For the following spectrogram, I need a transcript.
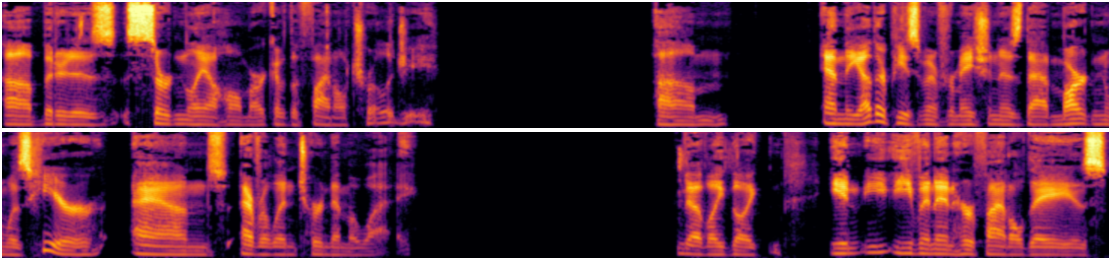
Uh, but it is certainly a hallmark of the final trilogy. Um, and the other piece of information is that Marten was here and Everlynne turned him away. Yeah, like like in even in her final days,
